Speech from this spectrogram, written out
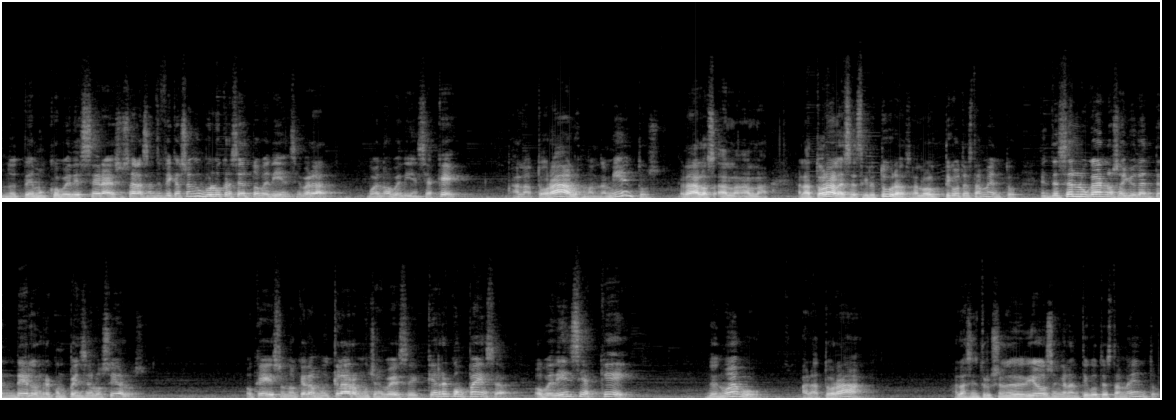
no tenemos que obedecer a eso. O sea, la santificación involucra cierta obediencia, ¿verdad? Bueno, ¿obediencia a qué? A la Torah, a los mandamientos, ¿verdad? A, la, a, la, a la Torah, a las escrituras, al Antiguo Testamento. En tercer lugar, nos ayuda a entender la recompensa en los cielos. Ok, eso no queda muy claro muchas veces. ¿Qué recompensa? ¿Obediencia a qué? De nuevo, a la Torah, a las instrucciones de Dios en el Antiguo Testamento.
